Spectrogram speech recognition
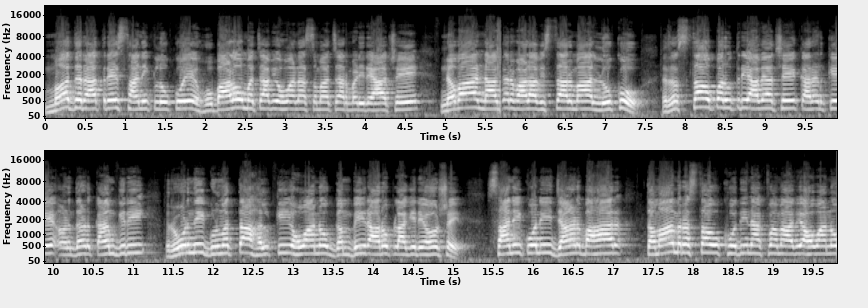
મધરાત્રે સ્થાનિક લોકોએ હોબાળો મચાવ્યો હોવાના સમાચાર મળી રહ્યા છે. નવા નાગરવાળા વિસ્તારમાં લોકો રસ્તા ઉપર ઉતરી આવ્યા છે કારણ કે અણધડ કામગીરી, રોડની ગુણવત્તા હલકી હોવાનો ગંભીર આરોપ લાગી રહ્યો છે. સ્થાનિકોની જાણ બહાર તમામ રસ્તાઓ ખોદી નાખવામાં આવ્યા હોવાનો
